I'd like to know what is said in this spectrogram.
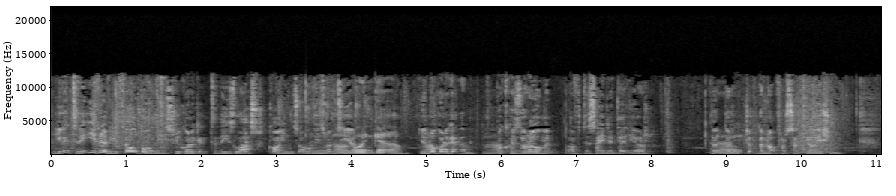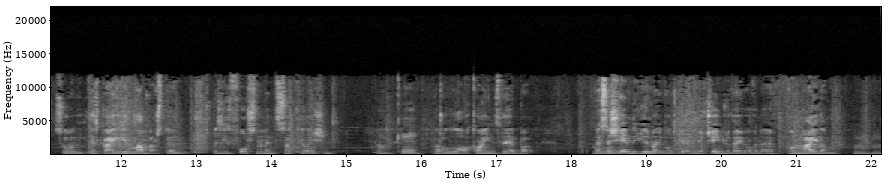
You get to the, even if you filled all these, you're going to get to these last coins, all these ones Mm, I here. won't get them. You're not going to get them No. because the Royal Mint have decided that you're that Right. they're, they're not for circulation. So what this guy Ian Lambert's doing is he's forcing them into circulation. Okay. There's a lot of coins there, but it's Mm-hmm. a shame that you're not able to get them in your change without having to go and buy them. Mm-hmm.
